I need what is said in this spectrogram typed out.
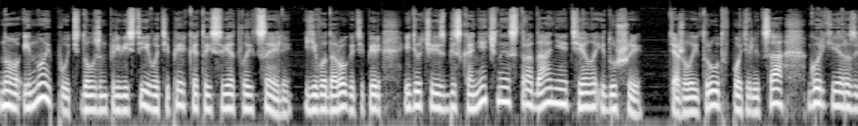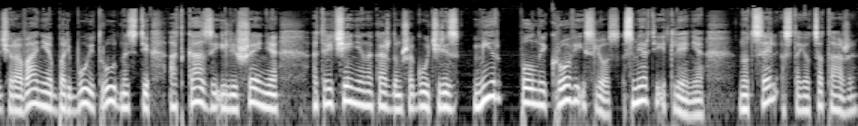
Но иной путь должен привести его теперь к этой светлой цели. Его дорога теперь идет через бесконечные страдания тела и души. Тяжелый труд в поте лица, горькие разочарования, борьбу и трудности, отказы и лишения, отречения на каждом шагу через мир полный крови и слез, смерти и тления. Но цель остается та же,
